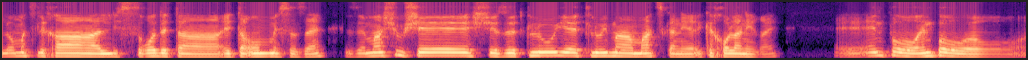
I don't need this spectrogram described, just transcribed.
לא מצליחה לשרוד את העומס הזה. זה משהו ש, שזה תלוי תלוי מאמץ כנראה ככל הנראה. אה, אין פה אין פה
